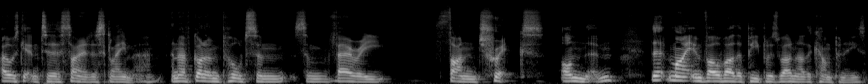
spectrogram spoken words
I was getting to sign a disclaimer, and I've gone and pulled some some very fun tricks on them that might involve other people as well and other companies.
